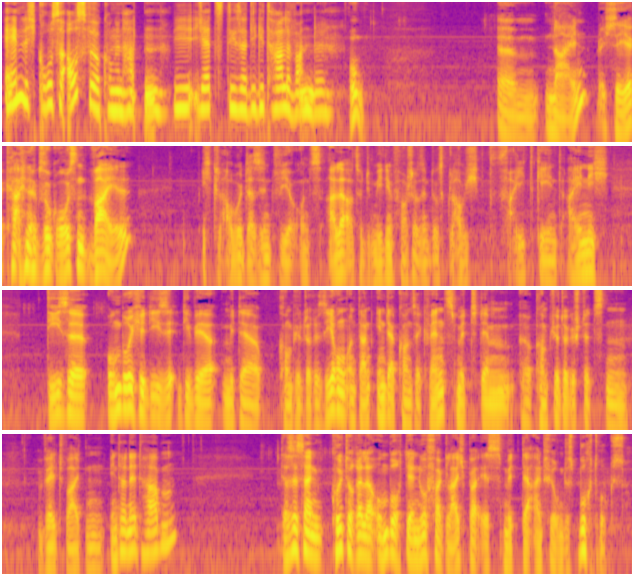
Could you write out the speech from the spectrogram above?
ähnlich große Auswirkungen hatten wie jetzt dieser digitale Wandel? Oh. Ähm, nein, ich sehe keine so großen, weil ich glaube, da sind wir uns alle, also die Medienforscher sind uns, glaube ich, weitgehend einig. Diese Umbrüche, die, die wir mit der Computerisierung und dann in der Konsequenz mit dem äh, computergestützten weltweiten Internet haben, das ist ein kultureller Umbruch, der nur vergleichbar ist mit der Einführung des Buchdrucks.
